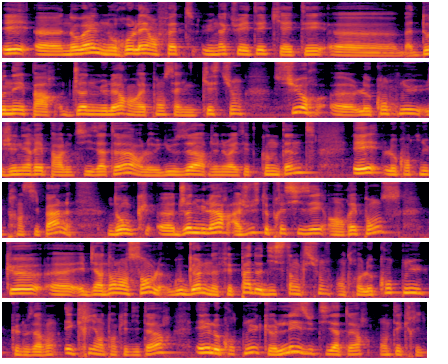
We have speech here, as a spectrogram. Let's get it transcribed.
Et euh, Noël nous relaie en fait une actualité qui a été euh, bah, donnée par John Muller en réponse à une question sur le contenu généré par l'utilisateur, le User Generated Content, et le contenu principal. Donc John Muller a juste précisé en réponse que eh bien, dans l'ensemble, Google ne fait pas de distinction entre le contenu que nous avons écrit en tant qu'éditeur et le contenu que les utilisateurs ont écrit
